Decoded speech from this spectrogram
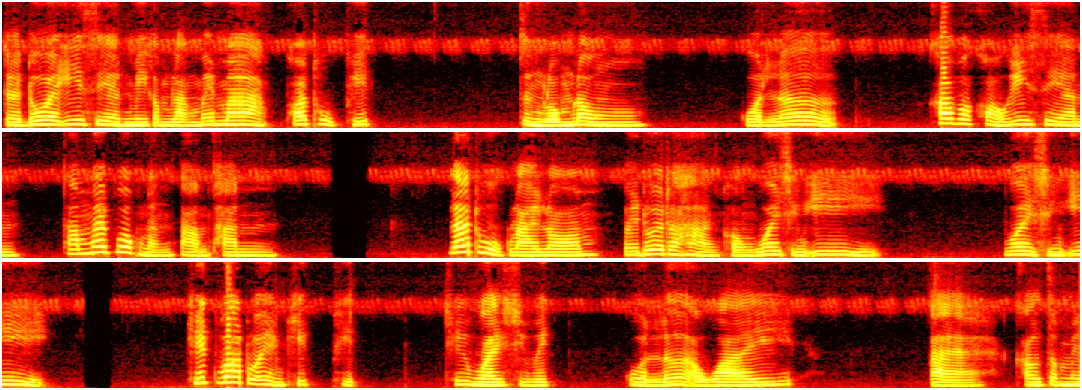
แต่ด้วยอีเซียนมีกำลังไม่มาก เพราะถูกพิษ จึงล้มลง กวนเลอร์เข้าประของอีเซียนทำให้พวกนั้นตามทัน และถูกลายล้อมไปด้วยทหารของเว่ยชิงอี้เว่ยชิงอี้คิดว่าตัวเองคิดผิดที่ไว้ชีวิตกวนเลอร์เอาไว้ แต่ เขาจะไม่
